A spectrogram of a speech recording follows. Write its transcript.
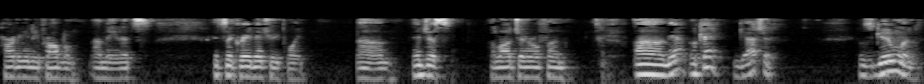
hardly any problem. I mean, it's it's a great entry point, um, and just a lot of general fun. Um, yeah, okay, gotcha. It was a good one.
